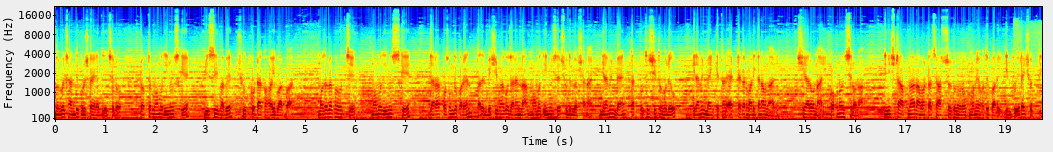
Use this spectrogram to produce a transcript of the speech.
নোবেল শান্তি পুরস্কার এনে দিয়েছিল। ডক্টর মোহাম্মদ ইউনুসকে বিশ্রীভাবে সুদকো ডাকা হয় বারবার। মজার ব্যাপার হচ্ছে, মোহাম্মদ ইউনুসকে যারা পছন্দ করেন, তাদের বেশিরভাগও জানেন না মোহাম্মদ ইউনুসের সুদের ব্যবসা নয়। গ্রামীণ ব্যাংক তার প্রতিষ্ঠিত হলেও গ্রামীণ ব্যাংকে তার এক টাকার মালিকানাও নাই শেয়ারও নাই, কখনোই ছিল না। জিনিসটা আপনার আমার কাছে আশ্চর্যজনক মনে হতে পারে, কিন্তু এটাই সত্যি।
